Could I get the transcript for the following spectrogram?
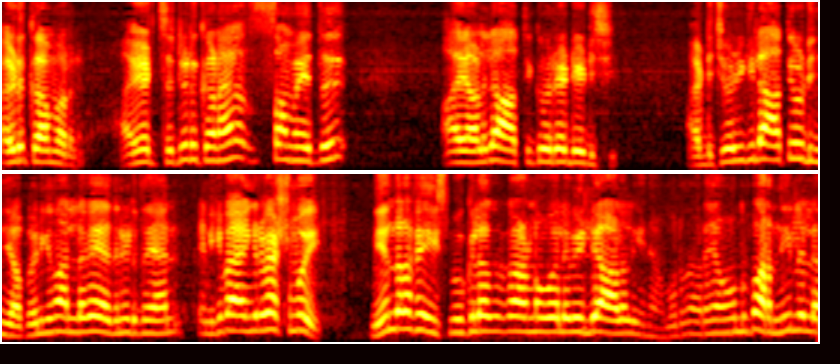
എടുക്കാൻ പറഞ്ഞു. ആ ഹെഡ്സെറ്റ് എടുക്കണ സമയത്ത് അയാൾ ലാത്തിക്ക് ഒരു അടി അടിച്ച്. അടിച്ചു വഴിക്ക് ലാത്തി ഒടിഞ്ഞു. അപ്പോൾ എനിക്ക് നല്ല വേദന എടുത്ത് ഞാൻ എനിക്ക് ഭയങ്കര വിഷമമായി. നീ എന്താ ഫേസ്ബുക്കിലൊക്കെ കാണുന്ന പോലെ വലിയ ആളല്ലേ? ഞാൻ പറഞ്ഞു "സാറേ, ഞാൻ ഒന്നും പറഞ്ഞില്ലല്ല.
